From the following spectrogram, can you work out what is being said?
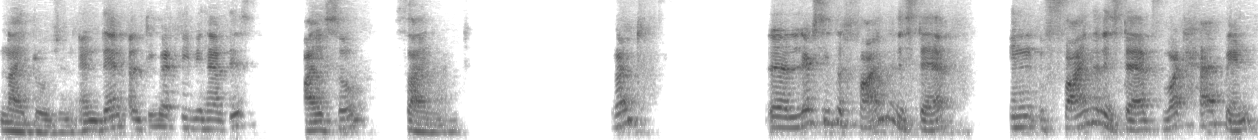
nitrogen. And then ultimately we have this isocyanide right? Uh, let's see the final step. In final step what happened?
